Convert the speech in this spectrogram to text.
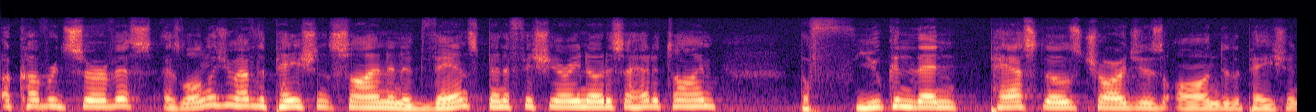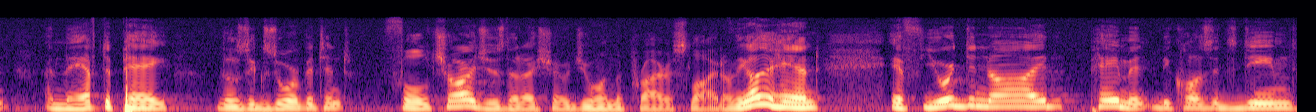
a covered service, as long as you have the patient sign an advance beneficiary notice ahead of time, you can then pass those charges on to the patient and they have to pay those exorbitant full charges that I showed you on the prior slide. On the other hand, if you're denied payment because it's deemed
